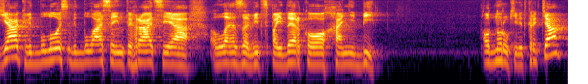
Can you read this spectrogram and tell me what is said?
як відбулось, відбулася інтеграція леза від Spyderco Honeybee. Однорукі відкриття,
